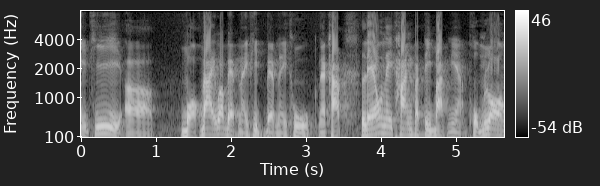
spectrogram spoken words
ๆ ที่บอกได้ว่าแบบไหนผิดแบบไหนถูกนะครับ แล้วในทางปฏิบัติเนี่ยผมลอง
